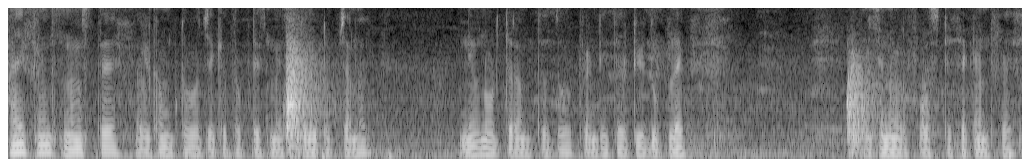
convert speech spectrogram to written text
ಹಾಯ್ ಫ್ರೆಂಡ್ಸ್ ನಮಸ್ತೆ. Welcome to J K properties Mysuru YouTube channel ನೀವು ನೋಡ್ತಿರೋಂಥದ್ದು twenty thirty duplex Vijayanagar first second phase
